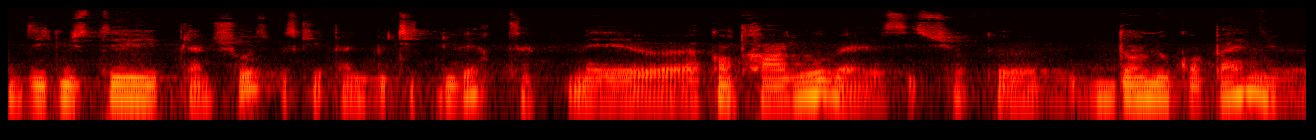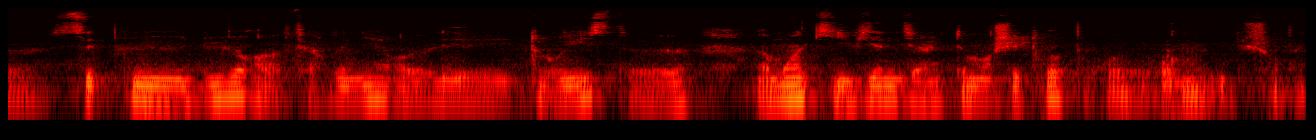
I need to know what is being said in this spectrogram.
déguster plein de choses parce qu'il y a plein de boutiques ouvertes. Mais euh, à contrario, ben, c'est sûr que dans nos campagnes, c'est plus dur à faire venir les touristes, à moins qu'ils viennent directement chez toi pour commander du champagne.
